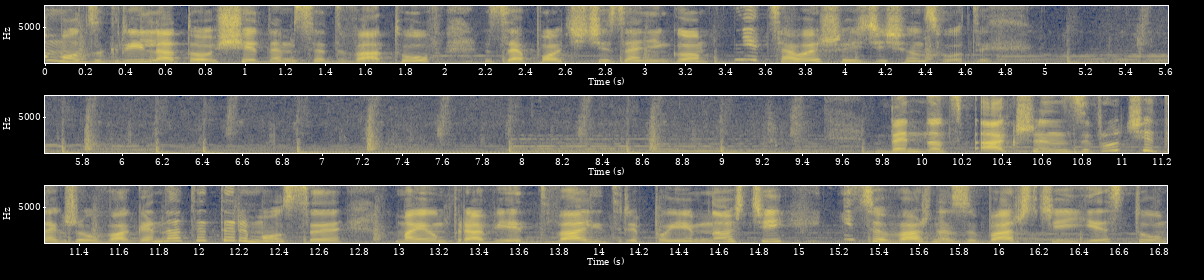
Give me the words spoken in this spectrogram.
a moc grilla to 700 watów. Zapłacicie za niego niecałe 60 zł. Będąc w Action, zwróćcie także uwagę na te termosy. Mają prawie 2 litry pojemności i co ważne, zobaczcie, jest tu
